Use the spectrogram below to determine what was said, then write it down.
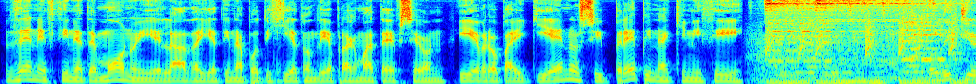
Δεν ευθύνεται μόνο η Ελλάδα για την αποτυχία των διαπραγματεύσεων. Η Ευρωπαϊκή Ένωση πρέπει να κινηθεί. Το δίκτυο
